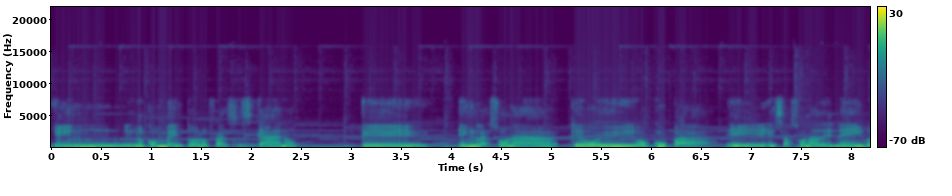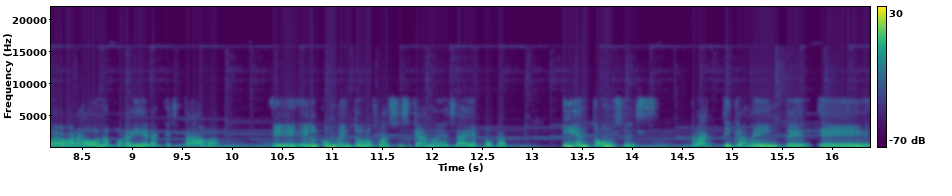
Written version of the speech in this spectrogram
en, el convento de los franciscanos, eh, en la zona que hoy ocupa eh, esa zona de Neiva, Barahona, por ahí era que estaba el convento de los franciscanos en esa época, y entonces prácticamente eh,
